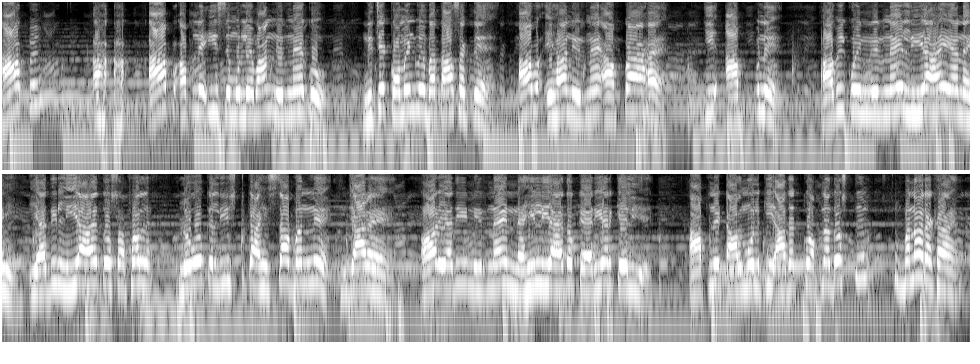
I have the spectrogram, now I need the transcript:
आप आप अपने इस मूल्यवान निर्णय को नीचे कमेंट में बता सकते हैं। अब यह निर्णय आपका है कि आपने अभी कोई निर्णय लिया है या नहीं। यदि लिया है तो सफल लोगों के लिस्ट का हिस्सा बनने जा रहे हैं। और यदि निर्णय नहीं लिया है तो कैरियर के लिए आपने टालमोल की आदत को अपना दोस्त बना रखा है।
